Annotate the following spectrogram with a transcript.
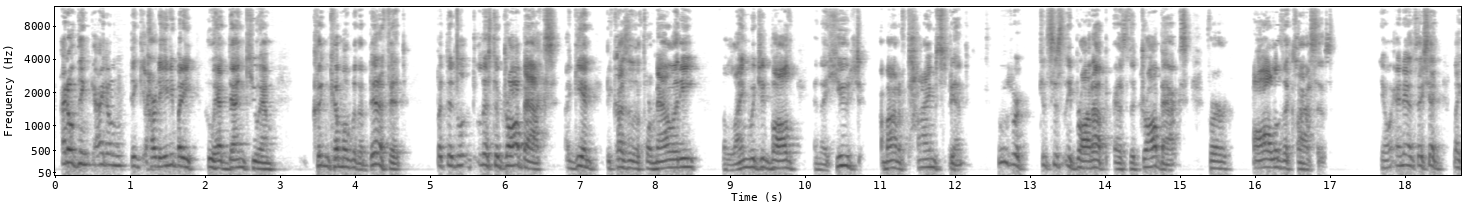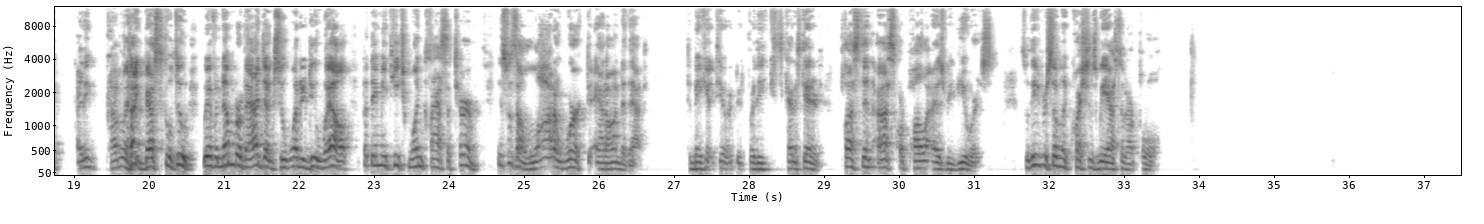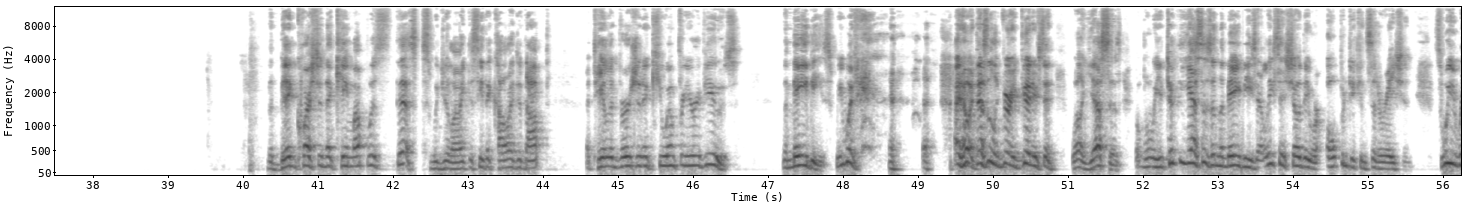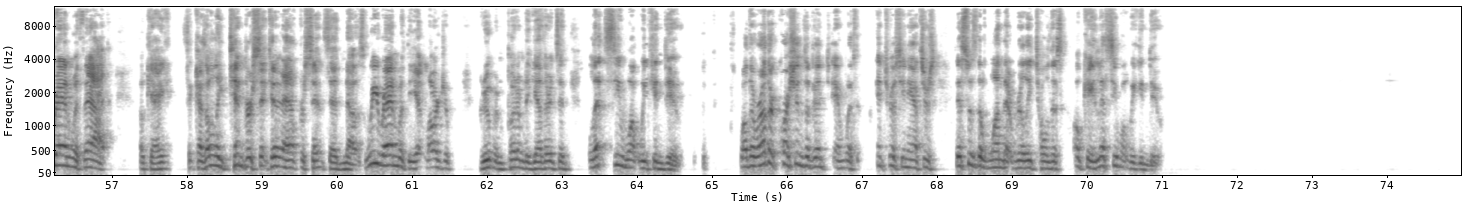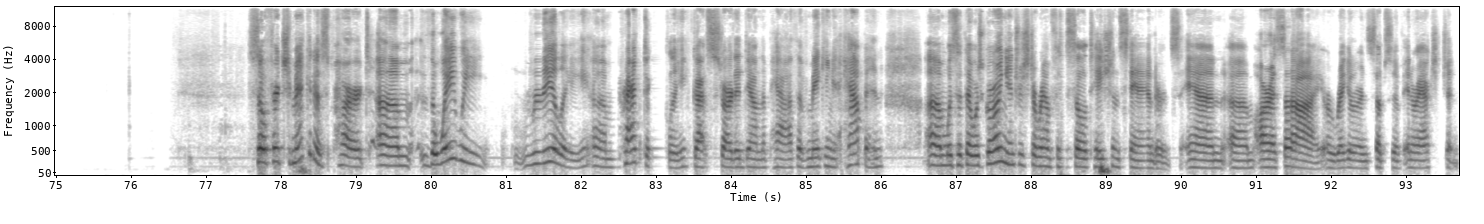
I don't think I don't think hardly anybody who had done QM couldn't come up with a benefit, but the list of drawbacks again because of the formality, the language involved, and the huge amount of time spent, those were consistently brought up as the drawbacks for all of the classes. You know, and as I said, like I think probably like Beth's school too, we have a number of adjuncts who want to do well, but they may teach one class a term. This was a lot of work to add on to that to make it to, for the kind of standard plus then us or Paula as reviewers. So these were some of the questions we asked in our poll. The big question that came up was this, would you like to see the college adopt a tailored version of QM for your reviews? The maybes, we would, I know it doesn't look very good. You said, well, yeses, but when we took the yeses and the maybes, at least it showed they were open to consideration. So we ran with that, okay? because only 10%, 10.5% said no. So we ran with the larger group and put them together and said, let's see what we can do. Well, there were other questions of and with interesting answers. This was the one that really told us, okay, let's see what we can do. So for Chemeketa's part, um, the way we really um, practically got started down the path of making it happen um, was that there was growing interest around facilitation standards and um, RSI or regular and substantive interaction.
